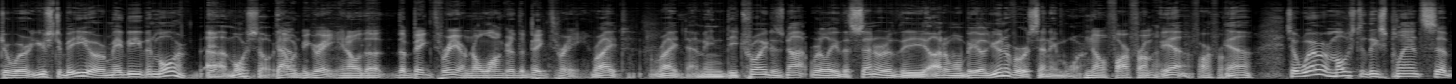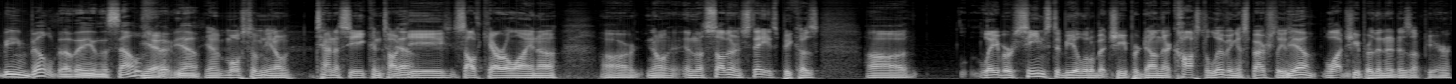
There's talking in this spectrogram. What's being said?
to where it used to be, or maybe even more, uh, more so. that yeah. would be great. You know, the the big three are no longer the big three. right, right. I mean, Detroit is not really the center of the automobile universe anymore. No, far from it. Yeah, far from it. Yeah. So where are most of these plants uh, being built? Are they in the south? Yeah, Uh, yeah. yeah. Most of them, you know, Tennessee, Kentucky, South Carolina, uh, you know, in the southern states because uh, labor seems to be a little bit cheaper down there. Cost of living, especially, is Yeah. a lot cheaper than it is up here.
